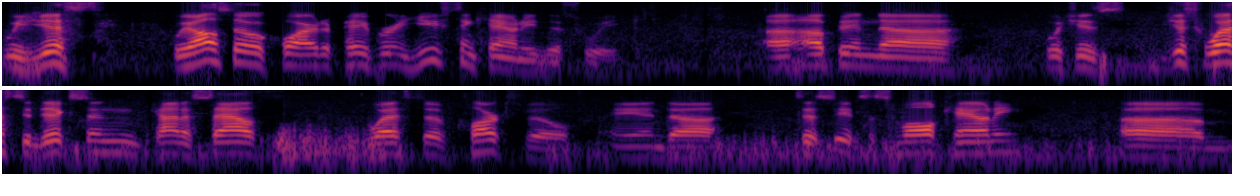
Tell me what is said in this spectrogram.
we just we also acquired a paper in Houston County this week, uh, up in uh, which is just west of Dickson, kind of southwest of Clarksville, and uh, it's, a, it's a small county. Um,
